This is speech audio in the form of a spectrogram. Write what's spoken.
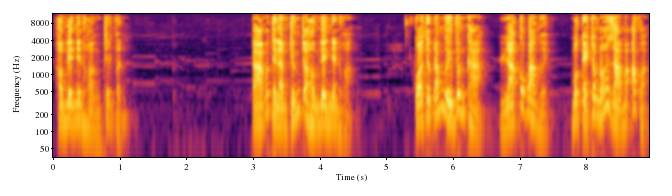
Hồng Liên Nhân Hoàng chất vấn. Ta có thể làm chứng cho Hồng Liên Nhân Hoàng. Quả thực đám người Vương Khả Là có ba người, Một kẻ trong đó giả mã ác hoàng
